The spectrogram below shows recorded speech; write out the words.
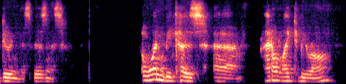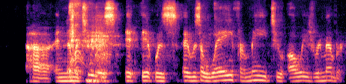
doing this business. One because uh, I don't like to be wrong, uh, and number two is it, it was it was a way for me to always remember.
